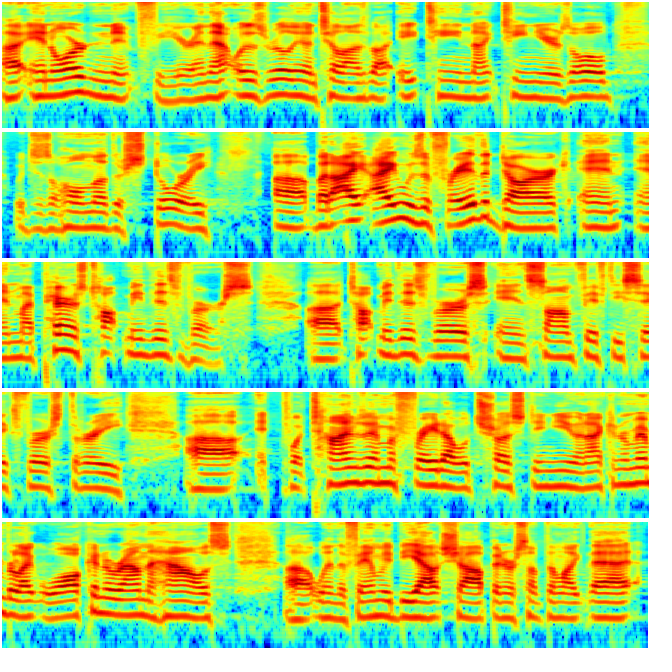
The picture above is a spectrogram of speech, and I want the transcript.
Uh, inordinate fear, and that was really until I was about 18, 19 years old, which is a whole other story. Uh, but I, I, was afraid of the dark, and, and my parents taught me this verse. Uh, taught me this verse in Psalm 56, verse 3. Uh, what times I'm afraid, I will trust in you. And I can remember like walking around the house uh, when the family be out shopping or something like that.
